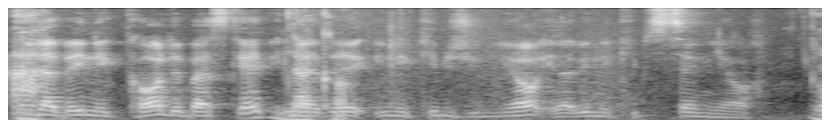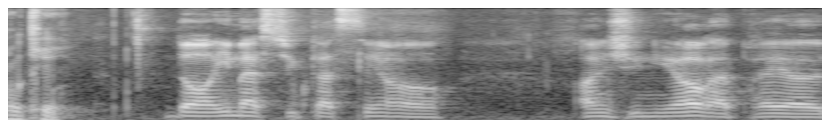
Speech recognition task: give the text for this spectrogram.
Ah. il avait une école de basket, il avait une équipe junior, il avait une équipe senior. ok. Donc, il m'a surclassé en, en junior après euh,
